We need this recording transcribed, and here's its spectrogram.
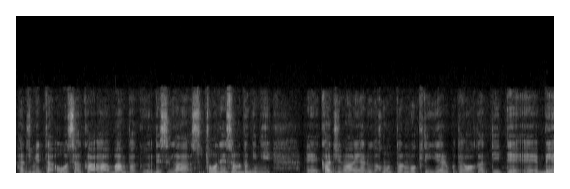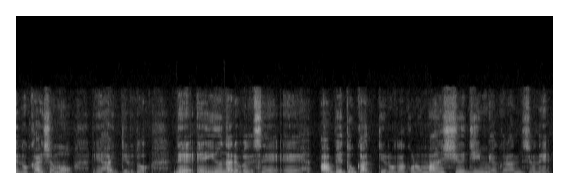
始めた大阪万博ですが、当然その時に、えー、カジノ IR が本当の目的であることが分かっていて、えー、米の会社も、えー、入っていると。で、えー、言うなればですね、え、安倍とかっていうのがこの満州人脈なんですよね。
